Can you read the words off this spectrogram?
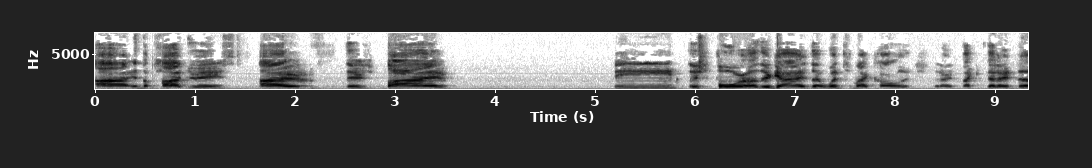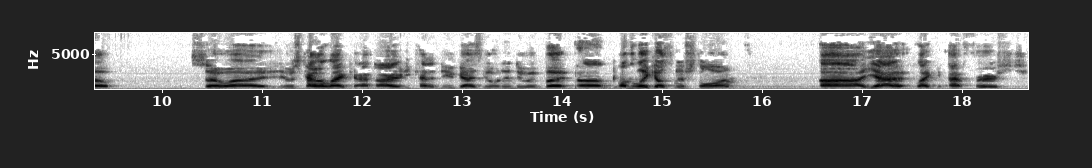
I in the Padres, I've there's five me. There's four other guys that went to my college that I like that I know. So uh, it was kind of like I, I already kind of knew guys going into it. But um, on the Lake Elsinore Storm, uh, yeah, like at first,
